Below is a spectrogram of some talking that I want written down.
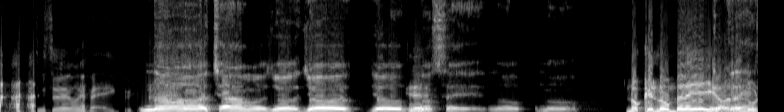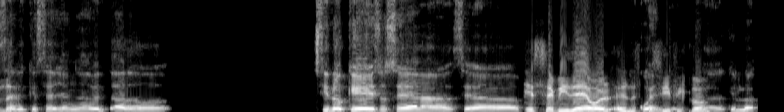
Sí se ve muy fake. No, chamo, yo, yo, yo ¿Qué? no sé, no, no. No que el hombre haya ¿Tú llegado a la luna. que se hayan aventado? Sino que eso sea, sea Ese video en específico, o sea, que, lo,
